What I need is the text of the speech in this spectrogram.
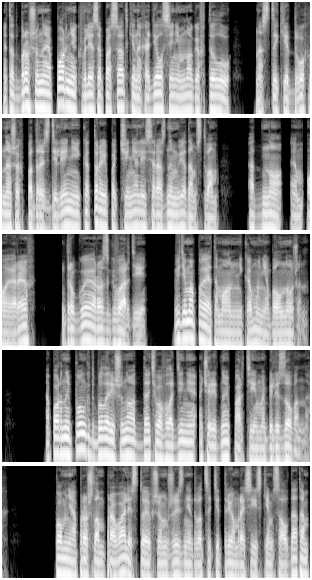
Этот брошенный опорник в лесопосадке находился немного в тылу, на стыке двух наших подразделений, которые подчинялись разным ведомствам. Одно МОРФ, другое Росгвардии. Видимо, поэтому он никому не был нужен. Опорный пункт было решено отдать во владение очередной партии мобилизованных. Помня о прошлом провале, стоившем жизни 23 российским солдатам,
